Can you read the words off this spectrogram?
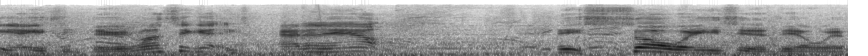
Pretty easy, dude. Once you get his pattern out, he's so easy to deal with.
